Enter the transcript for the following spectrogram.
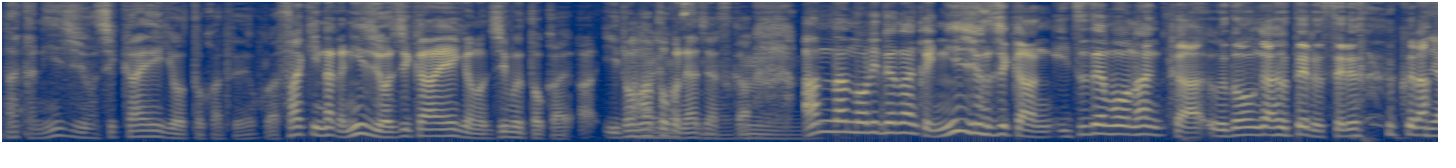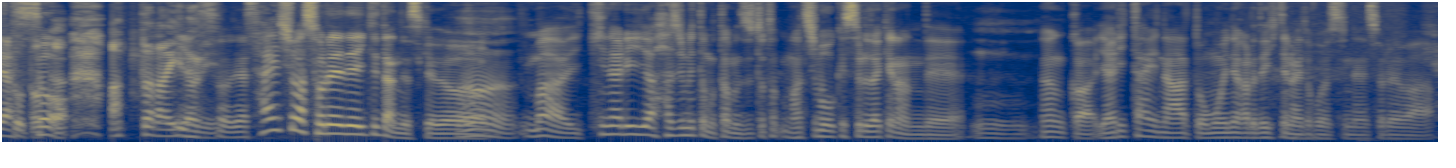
なんか24時間営業とかでほら最近なんか24時間営業のジムとかあいろんなとこにあるじゃないですか。あね。うん。んなノリでなんか24時間いつでもなんかうどんが打てるセルフクラフトとかあったらいいのに。いやそう。いや最初はそれで言ってたんですけど、うまあいきなり始めても多分ずっと待ちぼうけするだけなんでうん。なんかやりたいなと思いながらできてないところですねそれは。やり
